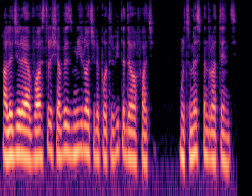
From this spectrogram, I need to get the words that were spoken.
Alegerea e a voastră și aveți mijloacele potrivite de a o face. Mulțumesc pentru atenție.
